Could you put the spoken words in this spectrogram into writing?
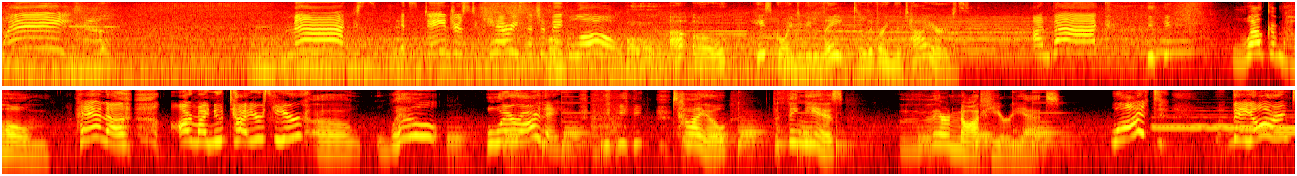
Wait! Max! It's dangerous to carry such a big load. Uh oh. He's going to be late delivering the tires. I'm back! Welcome home. Hana, are my new tires here? Uh, well, Where are they? Tayo, the thing is, they're not here yet. what? They aren't?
